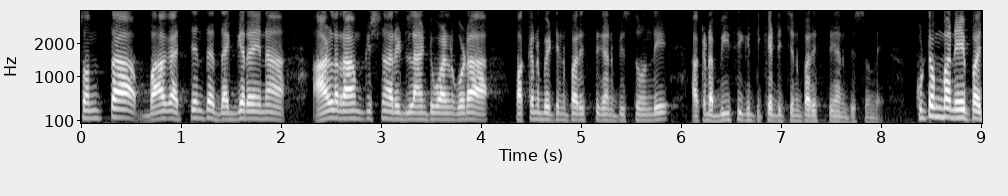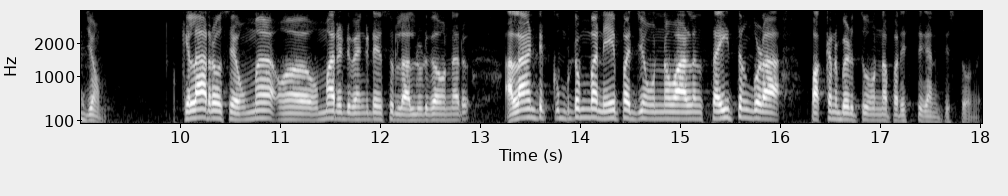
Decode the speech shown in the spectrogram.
సొంత బాగా అత్యంత దగ్గరైన ఆళ్ళ రామకృష్ణారెడ్డి లాంటి వాళ్ళని కూడా పక్కన పెట్టిన పరిస్థితి కనిపిస్తుంది. అక్కడ బీసీకి టికెట్ ఇచ్చిన పరిస్థితి కనిపిస్తుంది. కుటుంబ నేపథ్యం. కిలార్ రోసే ఉమ్మ ఉమ్మారెడ్డి వెంకటేశ్వర్లు అల్లుడుగా ఉన్నారు. అలాంటి కుటుంబ నేపథ్యం ఉన్న వాళ్ళని సైతం కూడా పక్కన పెడుతూ ఉన్న పరిస్థితి కనిపిస్తుంది.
